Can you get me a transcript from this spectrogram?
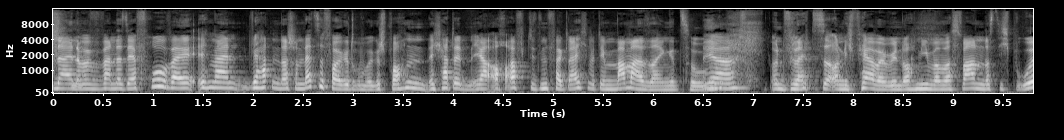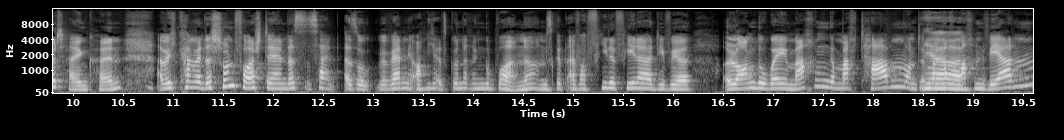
Nein, aber wir waren da sehr froh, weil ich meine, wir hatten da schon letzte Folge drüber gesprochen. Ich hatte ja auch oft diesen Vergleich mit dem Mama sein gezogen. Ja. Und vielleicht ist das auch nicht fair, weil wir noch nie Mamas waren und das nicht beurteilen können. Aber ich kann mir das schon vorstellen, dass es halt, also wir werden ja auch nicht als Gründerin geboren, ne? Und es gibt einfach viele Fehler, die wir along the way machen, gemacht haben und immer ja. noch machen werden.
